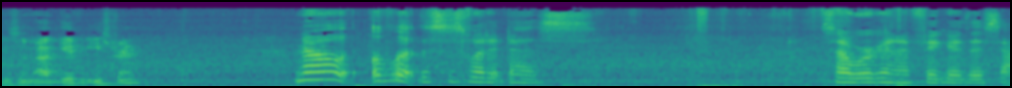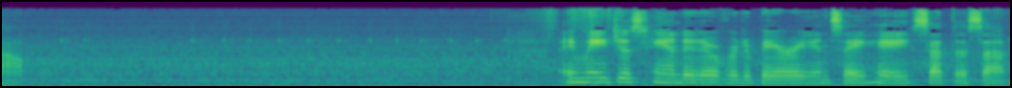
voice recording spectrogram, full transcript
Does it not give Eastern? No, oh, look, this is what it does. So we're going to figure this out. I may just hand it over to Barry and say, hey, set this up.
